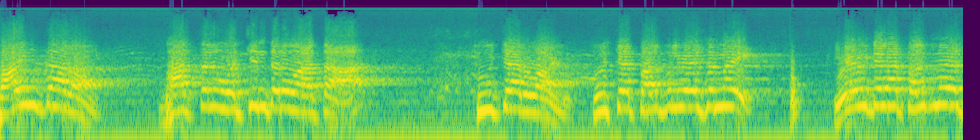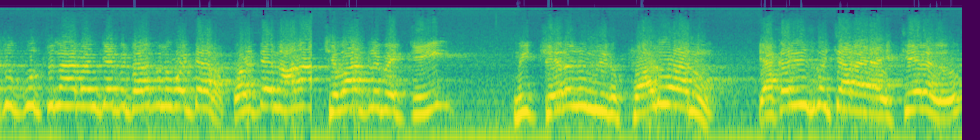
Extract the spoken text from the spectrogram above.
సాయంకాలం భర్తలు వచ్చిన తరువాత చూచారు వాళ్ళు. చూస్తే తలుపులు వేసున్నాయి. ఏమిటిలా తలుపులు వేసి కూర్చున్నారు అని చెప్పి తలుపులు కొట్టారు. కొడితే నానా చివాట్లు పెట్టి మీ చీరలు మీరు పాడువాను. ఎక్కడ తీసుకొచ్చారా ఈ చీరలు?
